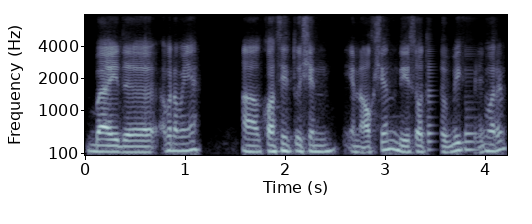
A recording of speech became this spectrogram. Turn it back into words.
by the apa namanya uh, constitution in auction di Sotheby kemarin.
